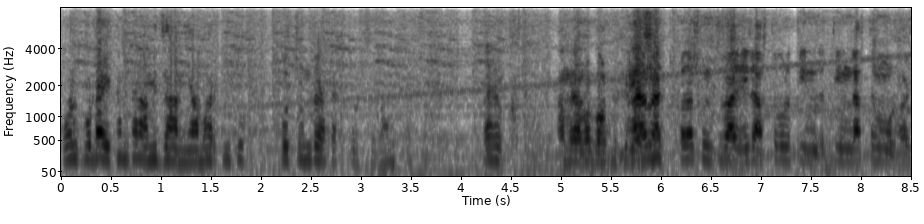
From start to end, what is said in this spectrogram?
গল্পটা এখানকার আমি জানি আমার কিন্তু প্রচণ্ড অ্যাটাক করছে ভাই। যাই হোক, আমরা আবার গল্প ফিরে আমি আসি কথা শুনছি ভাই এই রাস্তা বলে তিন তিন রাস্তার মোড় হয়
